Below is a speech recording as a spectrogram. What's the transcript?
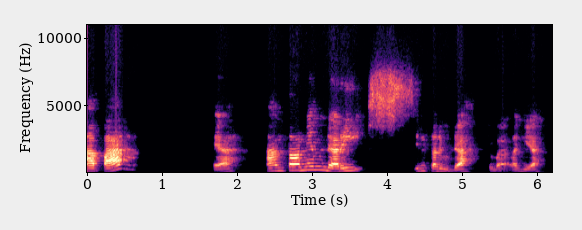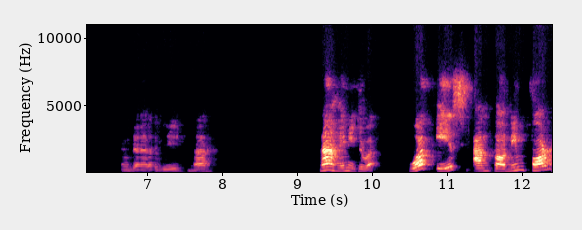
Apa ya? Antonim dari ini tadi udah coba lagi ya. Yang udah lagi benar. Nah, ini coba. What is antonym for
